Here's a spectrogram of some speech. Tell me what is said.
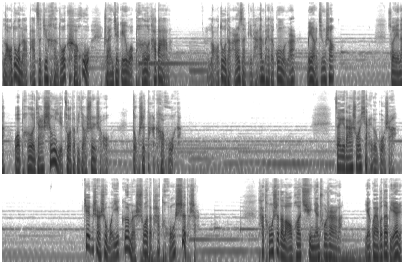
老杜呢把自己很多客户转接给我朋友他爸了。老杜的儿子给他安排的公务员，没让经商。所以呢，我朋友家生意做的比较顺手，都是大客户呢。再给大家说下一个故事啊。这个事儿是我一哥们说的，他同事的事儿。他同事的老婆去年出事了，也怪不得别人，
